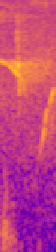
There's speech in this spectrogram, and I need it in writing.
you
